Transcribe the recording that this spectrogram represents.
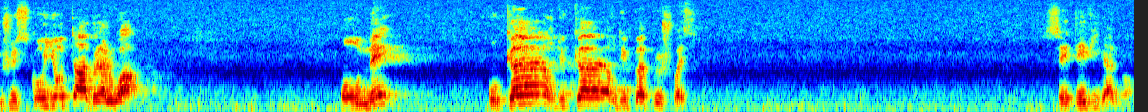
jusqu'au iota de la loi, on est au cœur du cœur du peuple choisi. C'est évidemment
